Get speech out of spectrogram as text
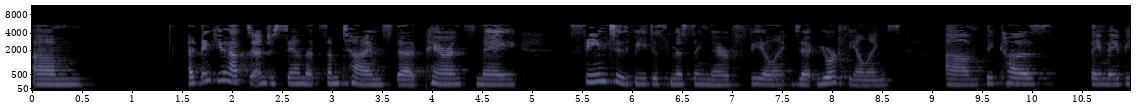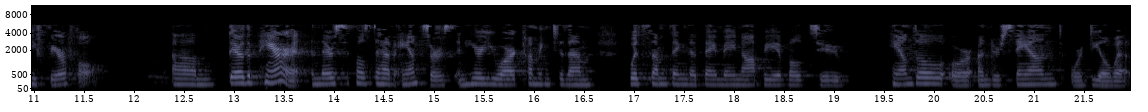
Um, I think you have to understand that sometimes that parents may seem to be dismissing their feeling, your feelings, um, because they may be fearful. Um, they're the parent and they're supposed to have answers, and here you are coming to them with something that they may not be able to handle or understand or deal with.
